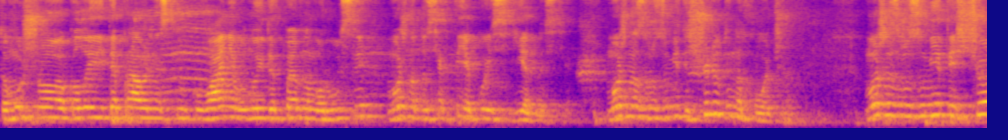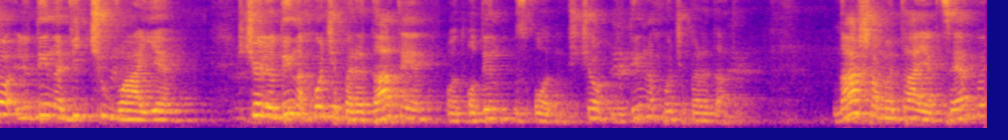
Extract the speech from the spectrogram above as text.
Тому що коли йде правильне спілкування, воно йде в певному руслі, можна досягти якоїсь єдності. Можна зрозуміти, що людина хоче. Можна зрозуміти, що людина відчуває, що людина хоче передати от один з одним. Що людина хоче передати. Наша мета як церкви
